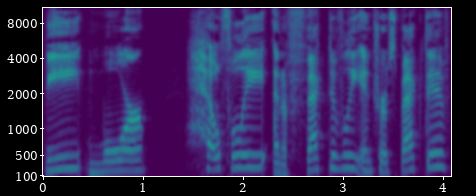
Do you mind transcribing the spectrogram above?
be more healthily and effectively introspective,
